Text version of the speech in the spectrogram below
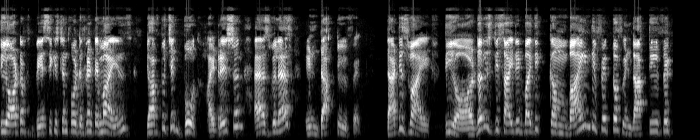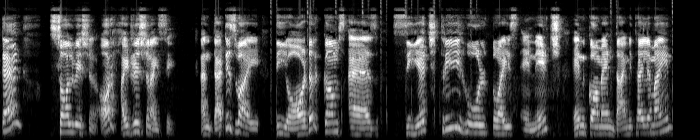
the order of basic strength for different amines, you have to check both hydration as well as inductive effect. That is why the order is decided by the combined effect of inductive effect and solvation or hydration I say. And that is why the order comes as CH3 whole twice NH N common dimethylamine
